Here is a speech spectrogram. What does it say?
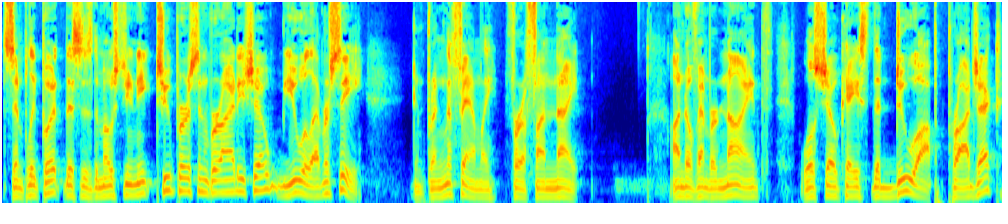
Simply put, this is the most unique two person variety show you will ever see. You can bring the family for a fun night. On November 9th, we'll showcase the Doo-Wop Project.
